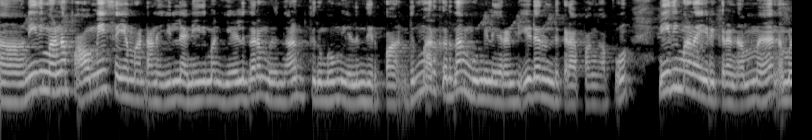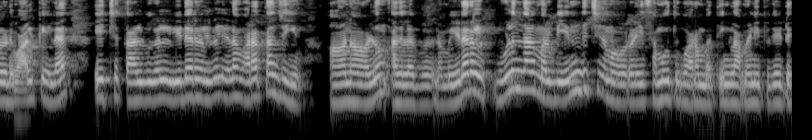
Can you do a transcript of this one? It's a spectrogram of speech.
ஆஹ், பாவமே செய்ய மாட்டான? இல்லை நீதிமான் ஏழு தரம் இருந்தாலும் திரும்பவும் எழுந்திருப்பான். துன்மார்க்கர் தான் பூமியில் இரண்டு இடருண்டு கிடப்பாங்க. அப்போ நீதிமானாக இருக்கிற நம்ம நம்மளுடைய வாழ்க்கையில் ஏற்றத்தாழ்வுகள் இடரல்கள் எல்லாம் வரத்தான் செய்யும். ஆனாலும் அதில் நம்ம இடரல் விழுந்தால் மறுபடியும் எந்திரிச்சு நம்ம அவருடைய சமூகத்துக்கு வரோம் பார்த்தீங்களா மன்னிப்பு கேட்டு.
